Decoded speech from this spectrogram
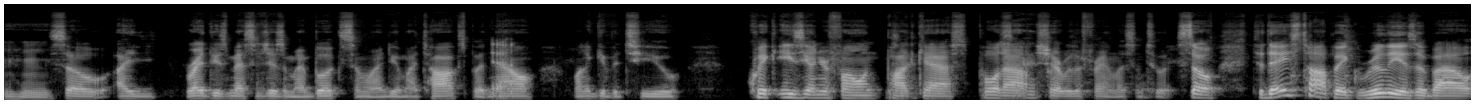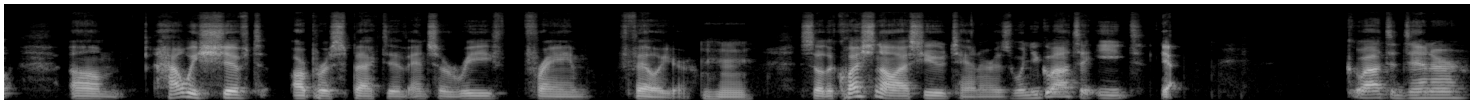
hmm So I write these messages in my books and when I do my talks, but Yeah. now I want to give it to you quick, easy on your phone, podcast, pull it out, share it with a friend, listen to it. So today's topic really is about um, how we shift our perspective and to reframe failure. hmm So the question I'll ask you, Tanner, is when you go out to eat, Yeah. go out to dinner,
